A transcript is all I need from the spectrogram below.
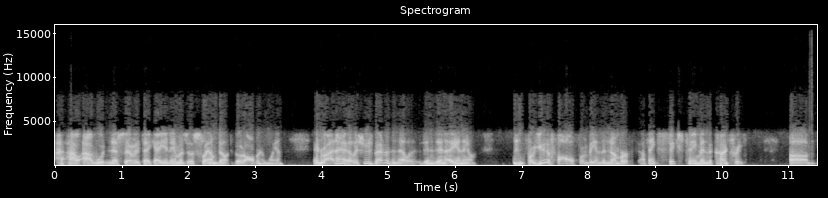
I, I wouldn't necessarily take A and M as a slam dunk to go to Auburn and win. And right now, LSU's better than L, than, than A and M. For you to fall from being the number, I think, six team in the country, um,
